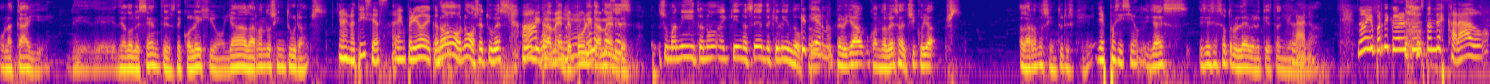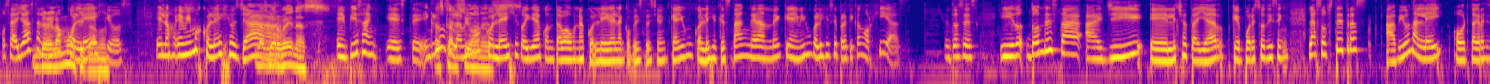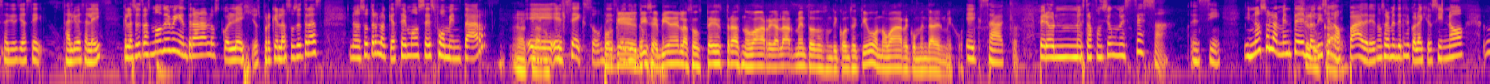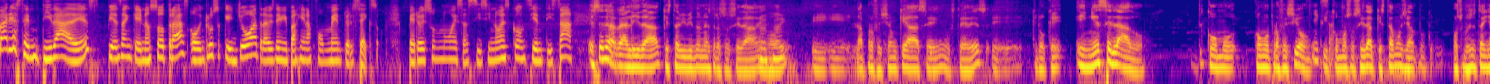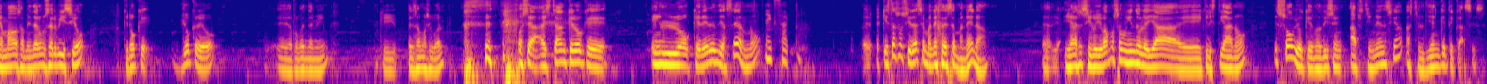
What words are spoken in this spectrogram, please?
por la calle, de, de- de adolescentes, de colegio, ya agarrando cintura. En las noticias, en periódicos. No, no, o sea, tú ves... Ah, Públicamente, bueno. públicamente. Una cosa es su manito, ¿no? Ay, qué inocente, qué lindo. Qué Pero- tierno. Pero, ya cuando ves al chico ya agarrando cinturas, que Y exposición. ya es ese es otro level que están yendo Claro. ya. No, y aparte que ahora todo es tan descarado. O sea, ya hasta en los mismos música, ¿no? colegios. En los en mismos colegios ya. Las verbenas. Empiezan, este, incluso en los mismos colegios, hoy día contaba una colega en la capacitación que hay un colegio que es tan grande que en el mismo colegio se practican orgías. Entonces, ¿y dó- dónde está allí el hecho de tallar? Que por eso dicen, las obstetras, había una ley, ahorita gracias a Dios ya se salió esa ley, que las otras no deben entrar a los colegios, porque las otras, nosotros lo que hacemos es fomentar Ah, claro. eh, el sexo. Porque desmedido. dice, vienen las obstetras, no van a regalar métodos anticonceptivos, no van a recomendar el mejor. Exacto. Pero nuestra función no es esa en sí. Y no solamente lo dicen los padres, no solamente dice el colegio, sino varias entidades piensan que nosotras, o incluso que yo a través de mi página fomento el sexo. Pero eso no es así, sino es concientizar. Esa es la realidad que está viviendo nuestra sociedad en hoy y, y la profesión que hacen ustedes. eh, creo que en ese lado, como, como profesión y como sociedad que estamos, ya, por supuesto, están llamados a brindar un servicio, creo que, yo creo, eh, Rubén también, que pensamos igual. o sea, están creo que en lo que deben de hacer, ¿no? Exacto. eh, que esta sociedad se maneja de esa manera. Eh, Ya, si lo llevamos a un índole ya eh, cristiano, es obvio que nos dicen abstinencia hasta el día en que te cases.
